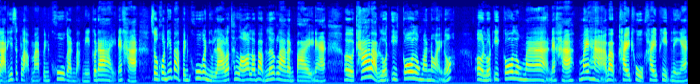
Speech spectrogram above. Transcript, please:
กาสที่จะกลับมาเป็นคู่กันแบบนี้ก็ได้นะคะ ส่วนคนที่แบบเป็นคู่กันอยู่แล้วแล้วทะเลาะแล้วแบบเลิกลากันไปนะคะเออถ้าแบบลดอีโก้ลงมาหน่อยเนาะเออลดอีโก้ลงมานะคะ ไม่หาแบบใครถูกใครผิดอะไรเงี้ย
